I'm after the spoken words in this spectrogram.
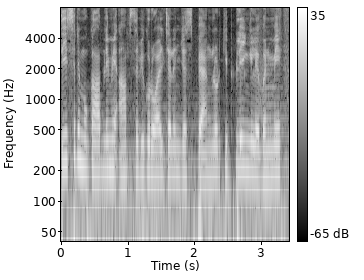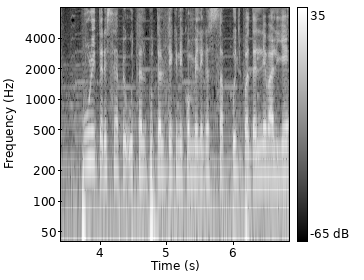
तीसरे मुकाबले में आप सभी को रॉयल चैलेंजर्स बैंगलोर की प्लेइंग इलेवन में पूरी तरह से यहाँ पे उथल पुथल देखने को मिलेगा, सब कुछ बदलने वाली है।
